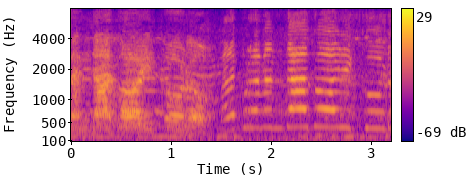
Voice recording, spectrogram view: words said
മലപ്പുറം എന്താ കോഴിക്കോട്? മലപ്പുറം എന്താ കോഴിക്കോട്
